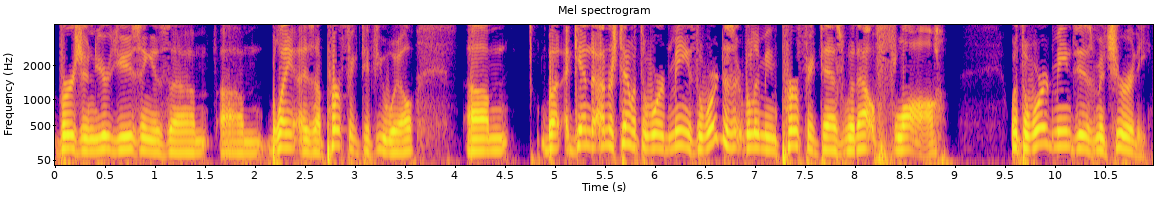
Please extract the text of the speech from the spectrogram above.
version you're using is um, um, blame is a perfect, if you will. Um, but again, to understand what the word means, the word doesn't really mean perfect as without flaw. What the word means is maturity.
